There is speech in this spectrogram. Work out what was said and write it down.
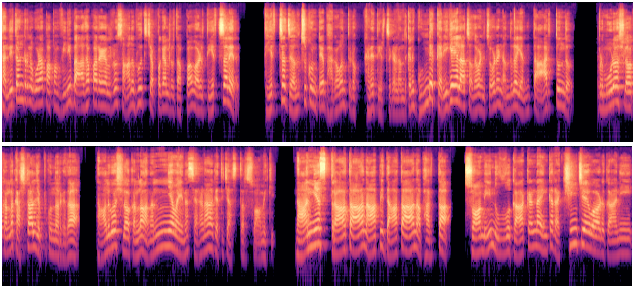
తల్లిదండ్రులు కూడా పాపం విని బాధపడగలరు సానుభూతి చెప్పగలరు తప్ప వాళ్ళు తీర్చలేరు. తీర్చదలుచుకుంటే భగవంతుడు ఒక్కడే తీర్చగలడు. అందుకని గుండె కరిగేలా చదవండి. చూడండి అందులో ఎంత ఆర్తుందో. ఇప్పుడు మూడో శ్లోకంలో కష్టాలు చెప్పుకున్నారు కదా. నాలుగో శ్లోకంలో అనన్యమైన శరణాగతి చేస్తారు స్వామికి. నాణ్యస్త్రాత నాపి దాత నా భర్త. స్వామి నువ్వు కాకుండా ఇంకా రక్షించేవాడు కానీ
